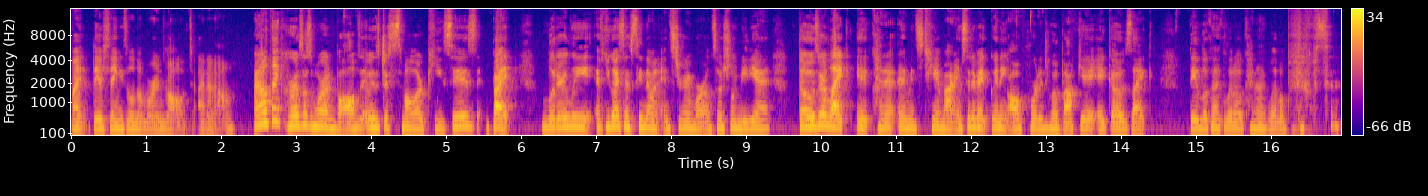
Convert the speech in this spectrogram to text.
but they're saying it's a little bit more involved. I don't know. I don't think hers was more involved. It was just smaller pieces. But literally, if you guys have seen them on Instagram or on social media, those are like it kind of. I mean, it's TMI. Instead of it getting all poured into a bucket, it goes like they look like little kind of like little poops or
